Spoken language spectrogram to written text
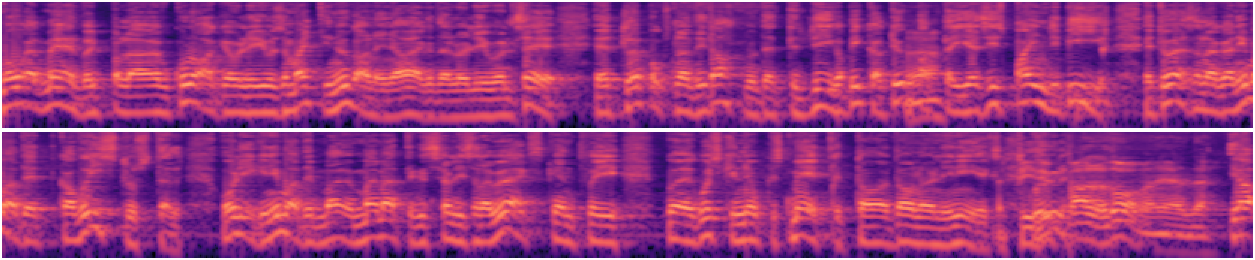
noored mehed võib-olla, kunagi oli ju see Mati Nüganeni aegadel oli veel see, et lõpuks nad ei tahtnud, et liiga pikalt hüpata ja. ja siis pandi piir. et ühesõnaga niimoodi, et ka võistlustel oligi niimoodi, ma, ma ei mäleta, kas see oli sada üheksakümmend või kuskil niisugust meetrit to, toona oli nii, eks. pidi hüppe alla tooma nii-öelda. ja,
